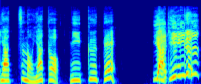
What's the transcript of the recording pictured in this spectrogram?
8つの矢と肉で。焼肉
